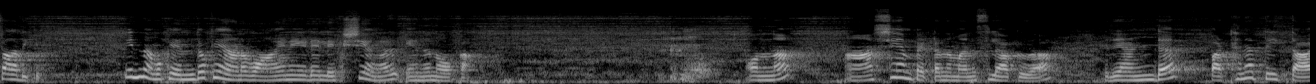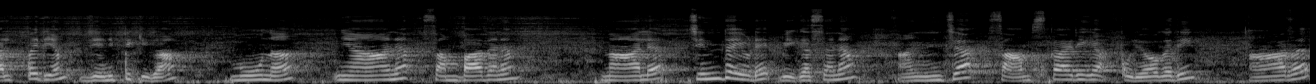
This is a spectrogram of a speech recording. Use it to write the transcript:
സാധിക്കും. ഇനി നമുക്ക് എന്തൊക്കെയാണ് വായനയുടെ ലക്ഷ്യങ്ങൾ എന്ന് നോക്കാം. ഒന്ന് ആശയം പെട്ടെന്ന് മനസ്സിലാക്കുക. രണ്ട് പഠനത്തിൽ താൽപ്പര്യം ജനിപ്പിക്കുക. മൂന്ന് ജ്ഞാന സമ്പാദനം. നാല് ചിന്തയുടെ വികസനം. അഞ്ച് സാംസ്കാരിക പുരോഗതി. ആറ്.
